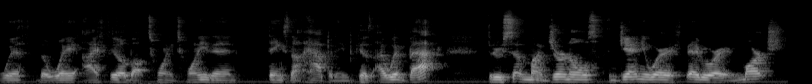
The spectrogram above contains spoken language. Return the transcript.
with the way I feel about 2020 than things not happening because I went back through some of my journals in January, February, and March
